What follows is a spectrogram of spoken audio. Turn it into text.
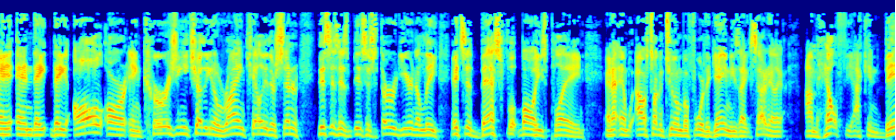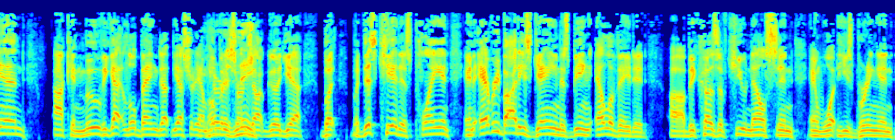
and, and they they all are encouraging each other. You know, Ryan Kelly, their center, this is his this is his third year in the league. It's the best football he's played. And I, and I was talking to him before the game. He's like, Saturday, like, I'm healthy, I can bend. I can move. He got a little banged up yesterday. I'm hoping it turns knee. out good. Yeah. But, but this kid is playing and everybody's game is being elevated uh, because of Q Nelson and what he's bringing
